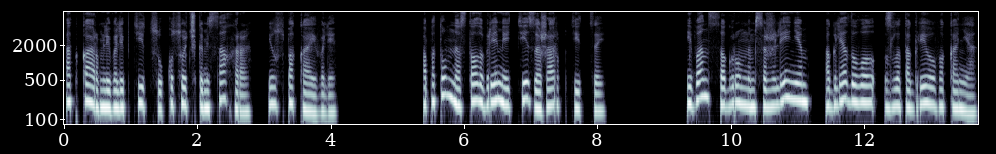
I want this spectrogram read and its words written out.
откармливали птицу кусочками сахара и успокаивали. А потом настало время идти за жар птицей. Иван с огромным сожалением оглядывал златогревого коня.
